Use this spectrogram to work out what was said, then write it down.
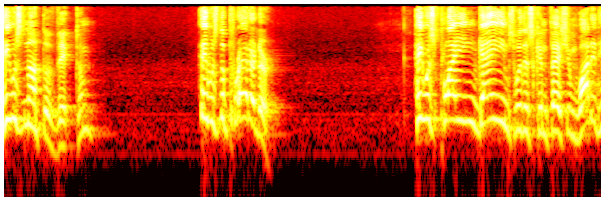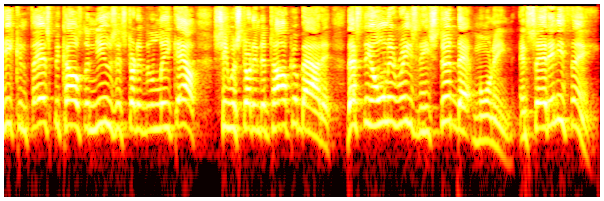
He was not the victim. He was the predator. He was playing games with his confession. Why did he confess? Because the news had started to leak out. She was starting to talk about it. That's the only reason he stood that morning and said anything.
